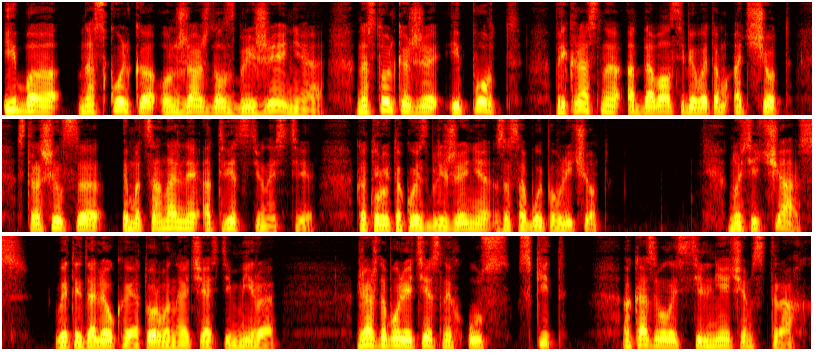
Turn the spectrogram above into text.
Ибо насколько он жаждал сближения, настолько же и Порт прекрасно отдавал себе в этом отчет, страшился эмоциональной ответственности, которую такое сближение за собой повлечет. Но сейчас, в этой далекой, оторванной от части мира, жажда более тесных уз скит оказывалась сильнее, чем страх.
